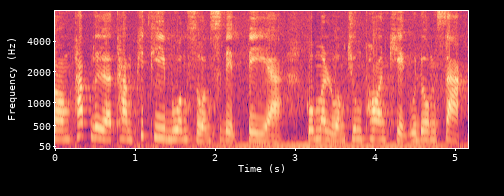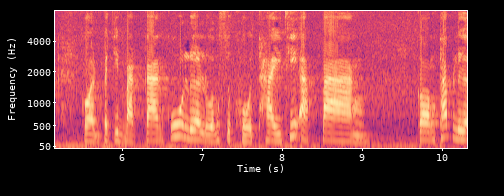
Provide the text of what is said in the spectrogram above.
กองทัพเรือทำพิธีบวงสรวงเสด็จเตียกรมหลวงชุมพรเขตอุดมศักดิ์ก่อนปฏิบัติการกู้เรือหลวงสุขโขทัยที่อับปาง กองทัพเรือ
